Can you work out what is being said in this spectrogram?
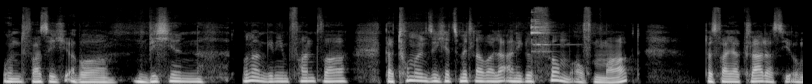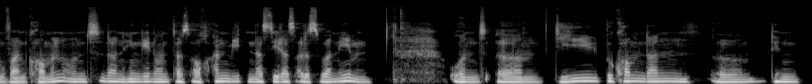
Und was ich aber ein bisschen unangenehm fand, war, da tummeln sich jetzt mittlerweile einige Firmen auf dem Markt. Das war ja klar, dass die irgendwann kommen und dann hingehen und das auch anbieten, dass die das alles übernehmen. Und ähm, die bekommen dann ähm, den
